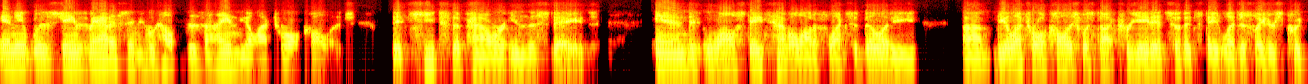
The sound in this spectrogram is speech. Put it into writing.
and it was James Madison who helped design the Electoral College that keeps the power in the states. And while states have a lot of flexibility, um, the Electoral College was not created so that state legislators could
